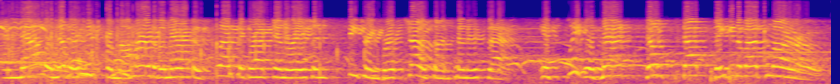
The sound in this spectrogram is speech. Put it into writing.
And now another hit from the heart of America's classic rock generation, featuring Brett Strauss on tenor sax. It's Fleetwood Mac, Don't Stop Thinking About Tomorrow.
